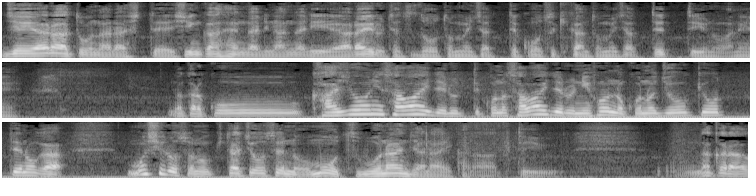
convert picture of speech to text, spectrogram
J アラートを鳴らして、新幹線なりなんなり、あらゆる鉄道を止めちゃって、交通機関止めちゃってっていうのはね、だからこう、過剰に騒いでるって、この騒いでる日本のこの状況ってのが、むしろその北朝鮮の思うツボなんじゃないかなっていう。だから、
